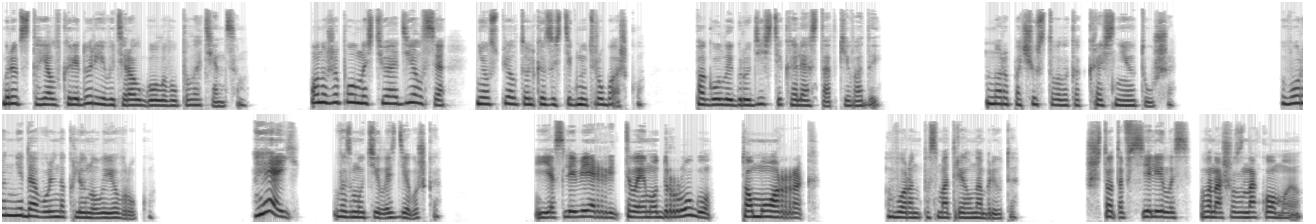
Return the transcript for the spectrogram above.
Брюд стоял в коридоре и вытирал голову полотенцем. Он уже полностью оделся, не успел только застегнуть рубашку. По голой груди стекали остатки воды. Нора почувствовала, как краснеют уши. Ворон недовольно клюнул ее в руку. «Эй!» — возмутилась девушка. «Если верить твоему другу, то моррок!» Ворон посмотрел на Брюта. «Что-то вселилось в нашу знакомую.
